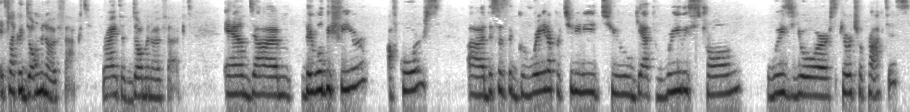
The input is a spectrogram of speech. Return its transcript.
it's like a domino effect, right? A domino effect. And um, there will be fear, of course. Uh, this is a great opportunity to get really strong with your spiritual practice.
